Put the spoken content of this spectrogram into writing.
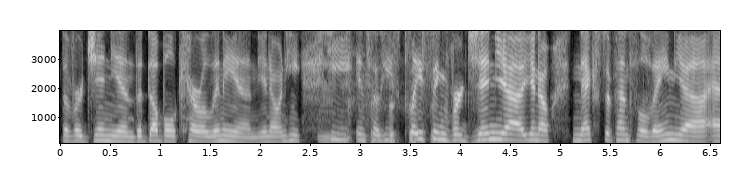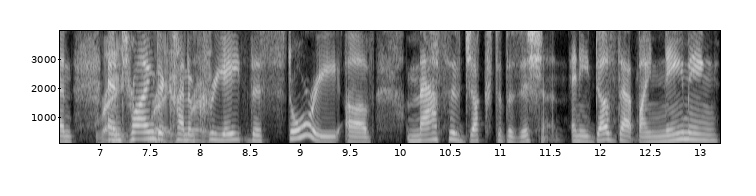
the Virginian, the double Carolinian, you know, and he mm. he and so he's placing Virginia, you know, next to Pennsylvania and right, and trying right, to kind of right. create this story of massive juxtaposition. And he does that by naming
